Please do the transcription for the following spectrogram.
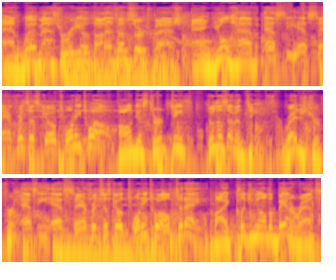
and WebmasterRadio.fm Search Bash, and you'll have SES San Francisco 2012, August 13th through the 17th. Register for SES San Francisco 2012 today by clicking on the banner ads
